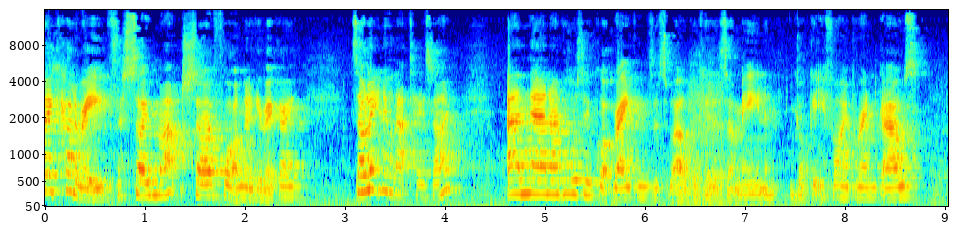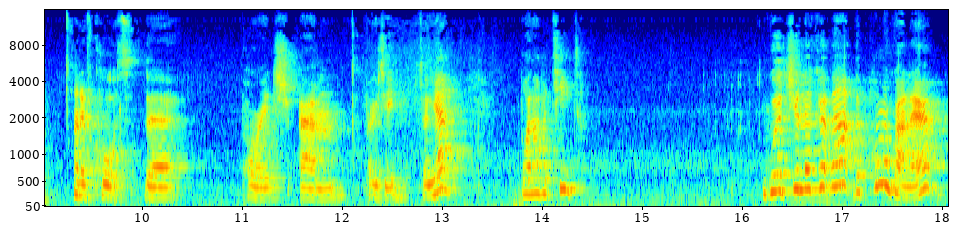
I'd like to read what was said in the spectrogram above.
low calorie for so much, so I thought I'm going to give it a go. So I'll let you know what that tastes like. And then I've also got raisins as well because, I mean, you've got to get your fibre in, girls and of course the porridge um, protein. So yeah, bon appetit. Would you look at that? The pomegranate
